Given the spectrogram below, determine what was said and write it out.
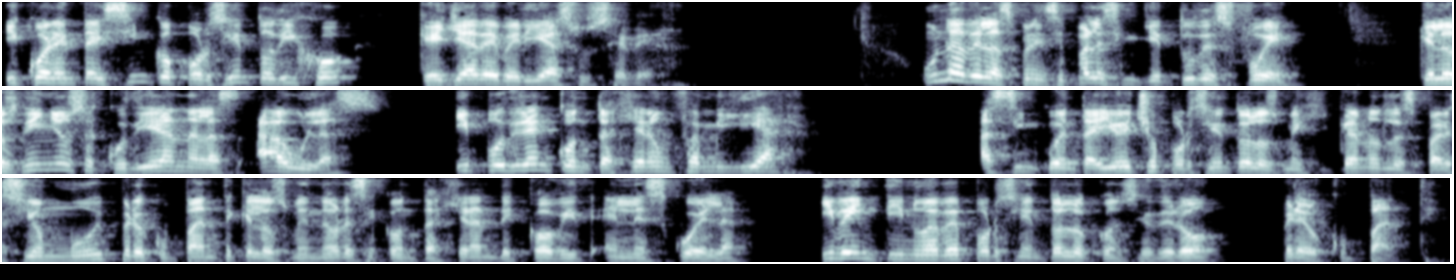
y 45% dijo que ya debería suceder. Una de las principales inquietudes fue que los niños acudieran a las aulas y pudieran contagiar a un familiar. A 58% de los mexicanos les pareció muy preocupante que los menores se contagiaran de COVID en la escuela y 29% lo consideró preocupante.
